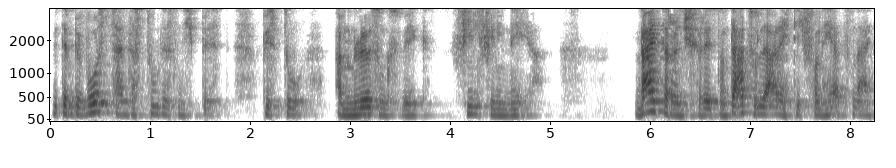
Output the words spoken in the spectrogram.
mit dem Bewusstsein, dass du das nicht bist, bist du am Lösungsweg viel, viel näher weiteren Schritt, und dazu lade ich dich von Herzen ein,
